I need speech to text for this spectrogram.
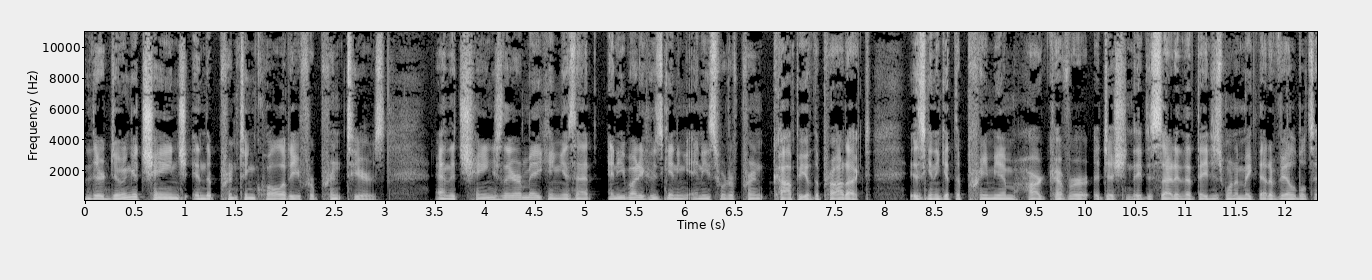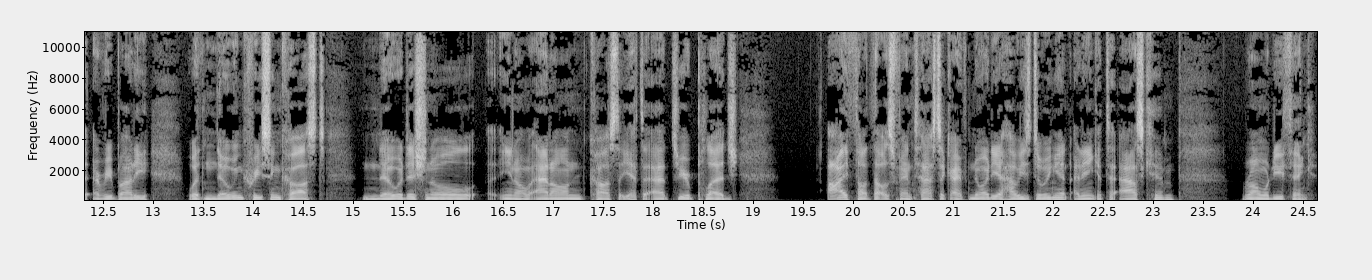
They're doing a change in the printing quality for print tiers. And the change they are making is that anybody who's getting any sort of print copy of the product is going to get the premium hardcover edition. They decided that they just want to make that available to everybody with no increasing cost, no additional, you know, add-on cost that you have to add to your pledge. I thought that was fantastic. I have no idea how he's doing it. I didn't get to ask him. Ron, what do you think?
